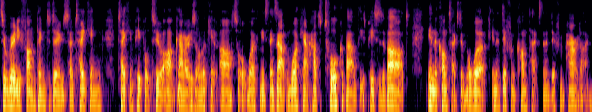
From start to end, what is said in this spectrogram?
it's a really fun thing to do. So taking taking people to art galleries or looking at art or working these things out and working out how to talk about these pieces of art in the context of your work in a different context and a different paradigm.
